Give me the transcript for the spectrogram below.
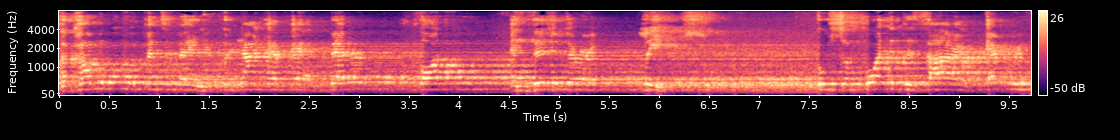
the Commonwealth of Pennsylvania could not have had better, thoughtful, and visionary leaders who support the desire of every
